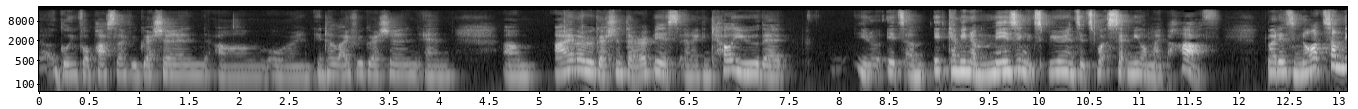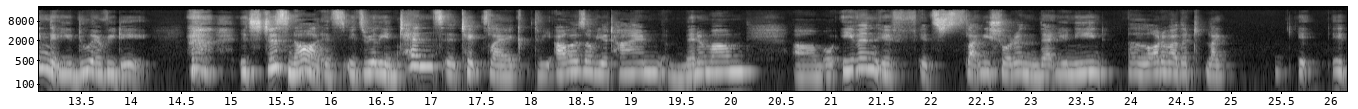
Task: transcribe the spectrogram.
uh, going for past life regression um, or an interlife regression. And um, I'm a regression therapist, and I can tell you that you know it's um, it can be an amazing experience. It's what set me on my path, but it's not something that you do every day. it's just not. It's it's really intense. It takes like three hours of your time minimum. Um, or even if it's slightly shorter than that, you need a lot of other like it it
